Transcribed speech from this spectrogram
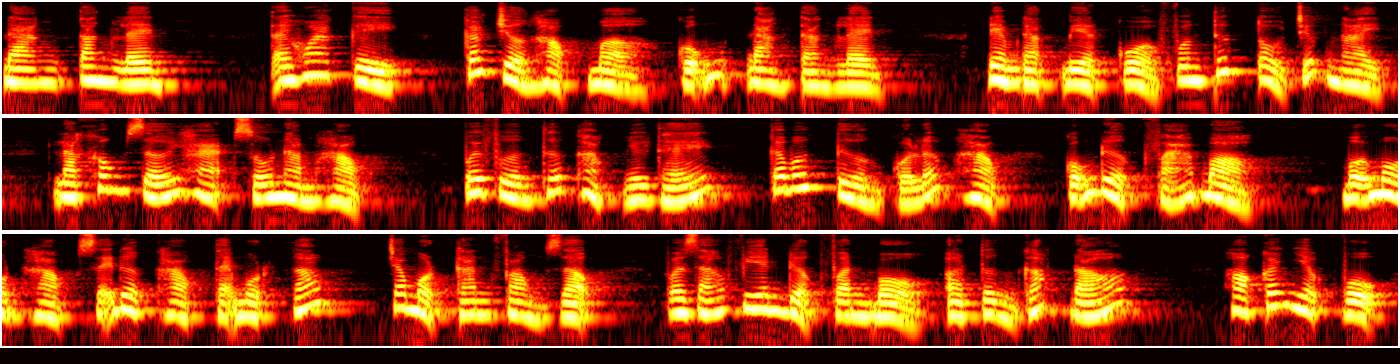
đang tăng lên. Tại Hoa Kỳ, các trường học mở cũng đang tăng lên. Điểm đặc biệt của phương thức tổ chức này là không giới hạn số năm học. Với phương thức học như thế, các bức tường của lớp học cũng được phá bỏ. Mỗi một học sẽ được học tại một góc trong một căn phòng rộng và giáo viên được phân bổ ở từng góc đó. Họ có nhiệm vụ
